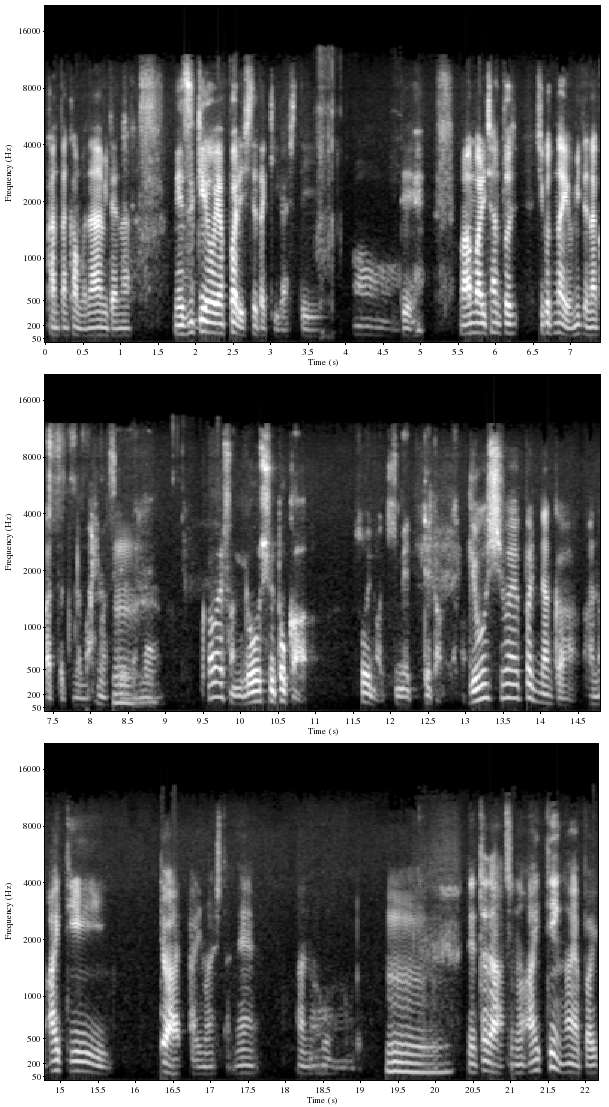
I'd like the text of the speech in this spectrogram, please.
簡単かもなみたいな目付けをやっぱりしてた気がしていて、まあ、あんまりちゃんと仕事内容を見てなかったっていうのもありますけれども。うん川林さん業種とかそういうのは決めてたんですか？業種はやっぱりなんかあの IT ではありましたね。あのなるほどうん。でただその IT がやっぱり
